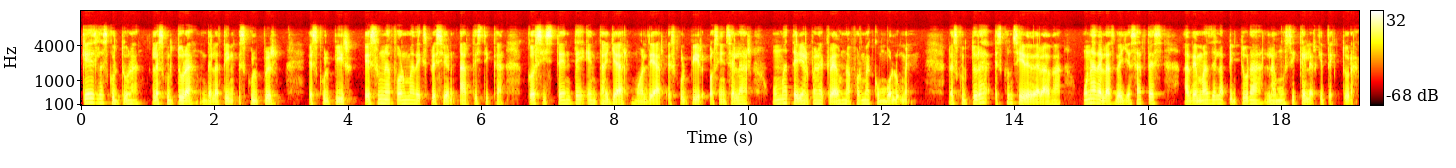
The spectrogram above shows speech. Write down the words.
¿Qué es la escultura? La escultura, de latín sculpir, esculpir, es una forma de expresión artística consistente en tallar, moldear, esculpir o cincelar un material para crear una forma con volumen. La escultura es considerada una de las bellas artes, además de la pintura, la música y la arquitectura.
